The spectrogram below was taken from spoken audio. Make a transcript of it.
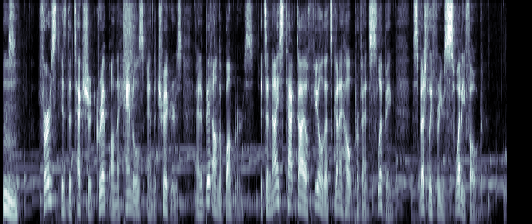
Hmm. First is the textured grip on the handles and the triggers, and a bit on the bumpers. It's a nice tactile feel that's gonna help prevent slipping, especially for you sweaty folk.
